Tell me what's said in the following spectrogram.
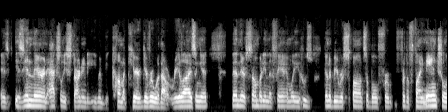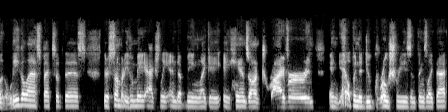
is is in there and actually starting to even become a caregiver without realizing it then there's somebody in the family who's going to be responsible for for the financial and legal aspects of this there's somebody who may actually end up being like a, a hands-on driver and and helping to do groceries and things like that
